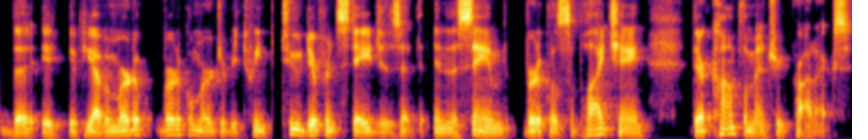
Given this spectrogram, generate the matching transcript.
the if, if you have a vertical vertical merger between two different stages at the, in the same vertical supply chain they're complementary products.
